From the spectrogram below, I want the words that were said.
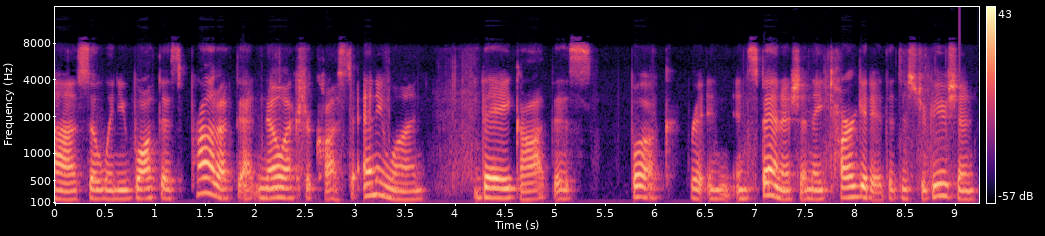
Uh, so when you bought this product at no extra cost to anyone, they got this book written in Spanish and they targeted the distribution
